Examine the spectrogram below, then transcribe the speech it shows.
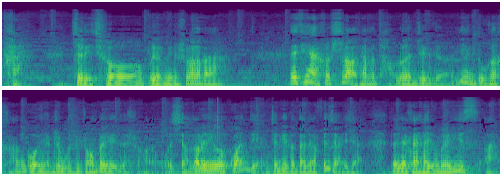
嗨，这里就不用明说了吧。那天啊，和施老他们讨论这个印度和韩国研制武器装备的时候啊，我想到了一个观点，这里和大家分享一下，大家看看有没有意思啊？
